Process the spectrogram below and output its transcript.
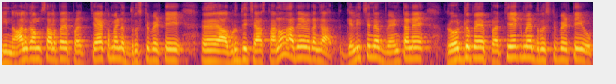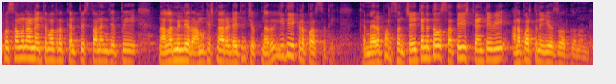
ఈ నాలుగు అంశాలపై ప్రత్యేకమైన దృష్టి పెట్టి అభివృద్ధి చేస్తాను. అదేవిధంగా గెలిచిన వెంటనే రోడ్లపై ప్రత్యేకమైన దృష్టి పెట్టి ఉపశమనాన్ని అయితే మాత్రం కల్పిస్తానని చెప్పి నల్లమిల్లి రామకృష్ణారెడ్డి అయితే చెప్తున్నారు. ఇది ఇక్కడ పరిస్థితి. కెమెరా పర్సన్ చైతన్యతో Satish ten T V Anaparthi నియోజకవర్గం నుండి.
